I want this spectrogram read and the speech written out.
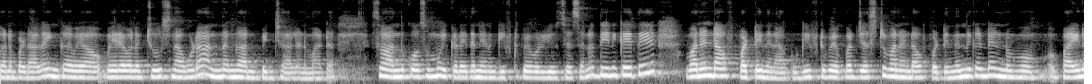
కనపడాలి ఇంకా వేరే వాళ్ళకి చూసినా కూడా అందంగా అనిపించాలన్నమాట. సో అందుకోసము ఇక్కడైతే నేను గిఫ్ట్ పేపర్ యూజ్ చేశాను. దీనికైతే వన్ అండ్ హాఫ్ పట్టింది నాకు. Gift paper just one and half పట్టింది. ఎందుకంటే నేను పైన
